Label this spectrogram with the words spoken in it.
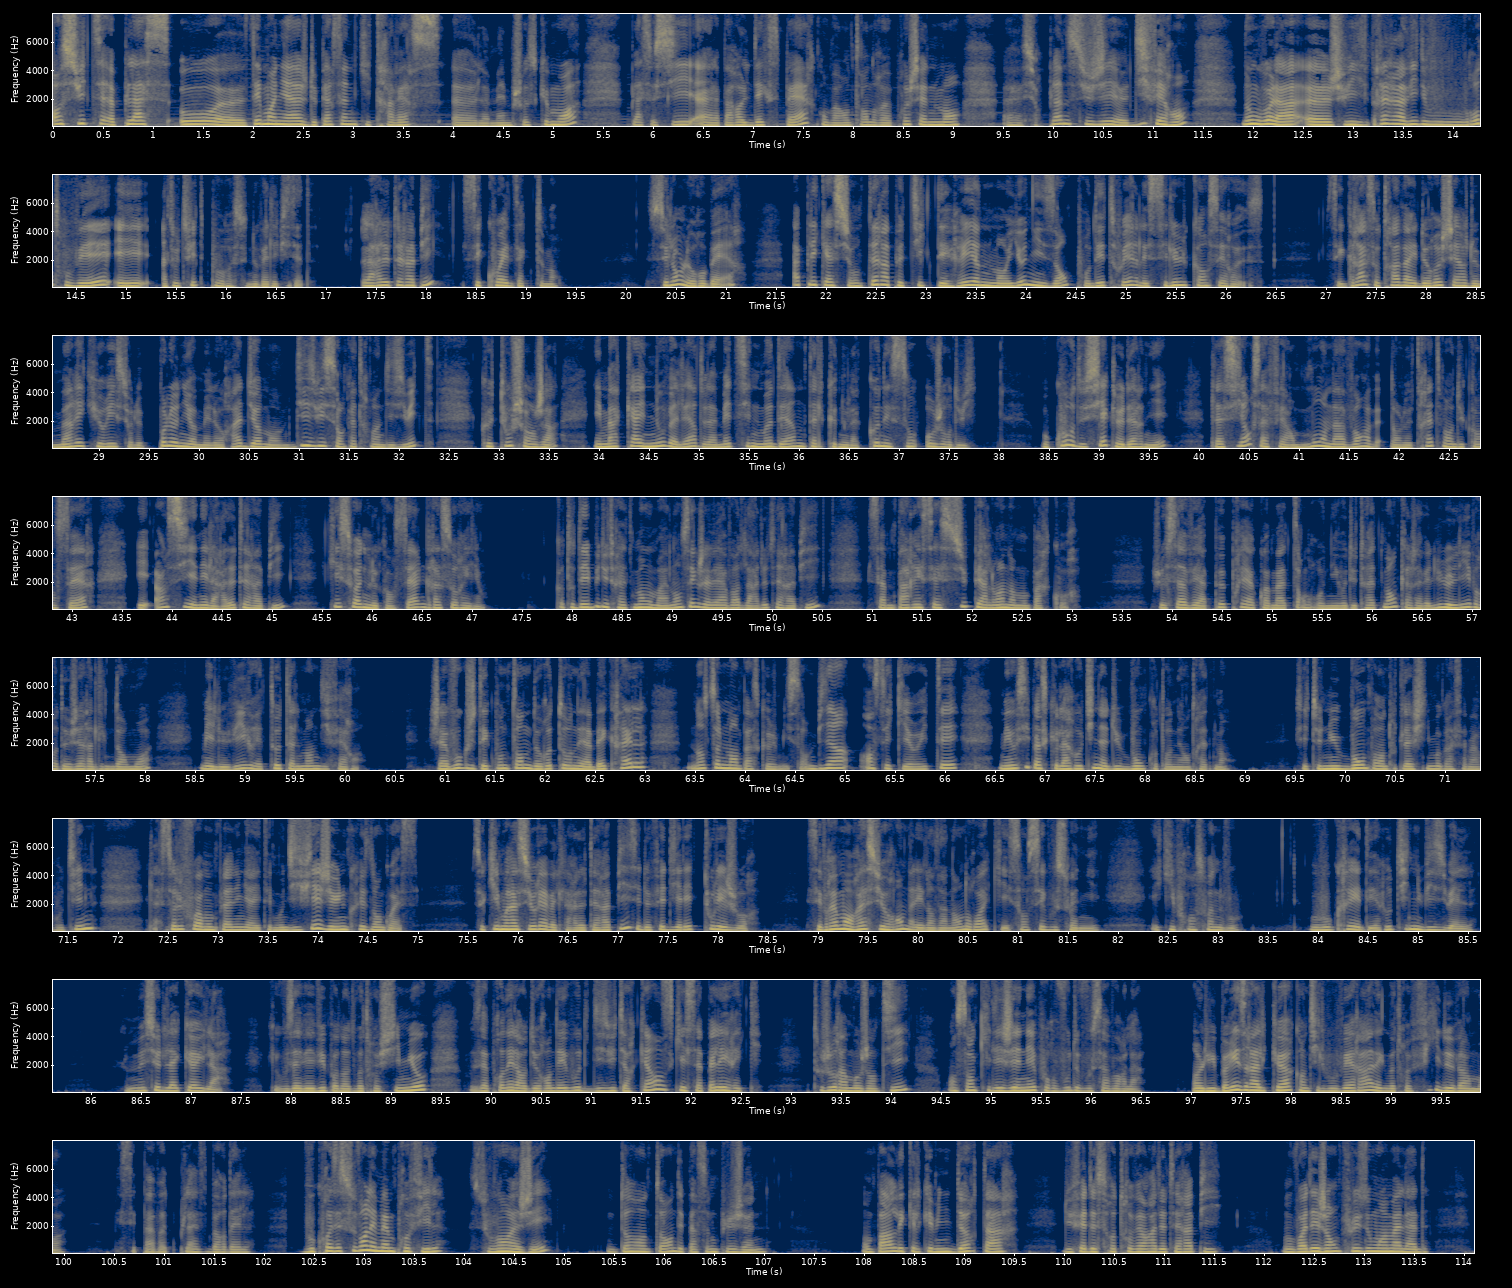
Ensuite, place aux euh, témoignages de personnes qui traversent la même chose que moi. Place aussi à la parole d'experts qu'on va entendre prochainement sur plein de sujets différents. Donc voilà, je suis très ravie de vous retrouver et à tout de suite pour ce nouvel épisode. La radiothérapie, c'est quoi exactement? Selon le Robert, application thérapeutique des rayonnements ionisants pour détruire les cellules cancéreuses. C'est grâce au travail de recherche de Marie Curie sur le polonium et le radium en 1898 que tout changea et marqua une nouvelle ère de la médecine moderne telle que nous la connaissons aujourd'hui. Au cours du siècle dernier, la science a fait un bond en avant dans le traitement du cancer et ainsi est née la radiothérapie qui soigne le cancer grâce aux rayons. Quand au début du traitement on m'a annoncé que j'allais avoir de la radiothérapie, ça me paraissait super loin dans mon parcours. Je savais à peu près à quoi m'attendre au niveau du traitement car j'avais lu le livre de Géraldine Dormois, mais le vivre est totalement différent. J'avoue que j'étais contente de retourner à Becquerel, non seulement parce que je m'y sens bien, en sécurité, mais aussi parce que la routine a du bon quand on est en traitement. J'ai tenu bon pendant toute la chimio grâce à ma routine. La seule fois mon planning a été modifié, j'ai eu une crise d'angoisse. Ce qui me rassurait avec la radiothérapie, c'est le fait d'y aller tous les jours. C'est vraiment rassurant d'aller dans un endroit qui est censé vous soigner et qui prend soin de vous. Vous vous créez des routines visuelles. Le monsieur de l'accueil là, que vous avez vu pendant votre chimio, vous apprenez lors du rendez-vous de 18h15 qu'il s'appelle Eric. Toujours un mot gentil, on sent qu'il est gêné pour vous de vous savoir là. On lui brisera le cœur quand il vous verra avec votre fille de 20 mois. Mais c'est pas votre place, bordel. Vous croisez souvent les mêmes profils, souvent âgés, de temps en temps des personnes plus jeunes. On parle des quelques minutes de retard, du fait de se retrouver en radiothérapie. On voit des gens plus ou moins malades,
